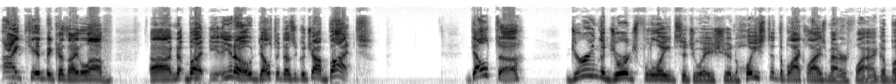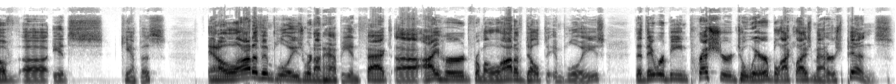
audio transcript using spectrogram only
I kid because I love. Uh, no, but, you know, Delta does a good job. But Delta during the George Floyd situation, hoisted the Black Lives Matter flag above uh, its campus. And a lot of employees were not happy. In fact, uh, I heard from a lot of Delta employees that they were being pressured to wear Black Lives Matters pins.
